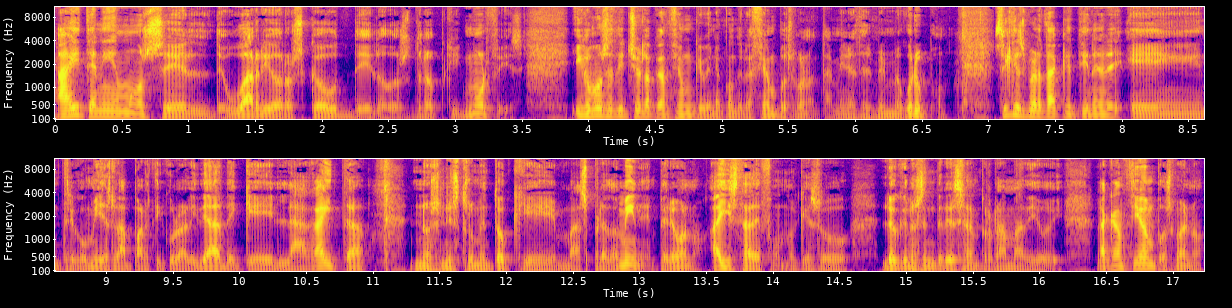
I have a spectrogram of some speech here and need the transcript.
Ahí teníamos el The Warrior's Code de los Dropkick Murphys. Y como os he dicho, la canción que viene a continuación, pues bueno, también es del mismo grupo. Sí que es verdad que tiene, eh, entre comillas, la particularidad de que la gaita no es el instrumento que más predomine. Pero bueno, ahí está de fondo, que es lo, que nos interesa en el programa de hoy. La canción, pues bueno,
